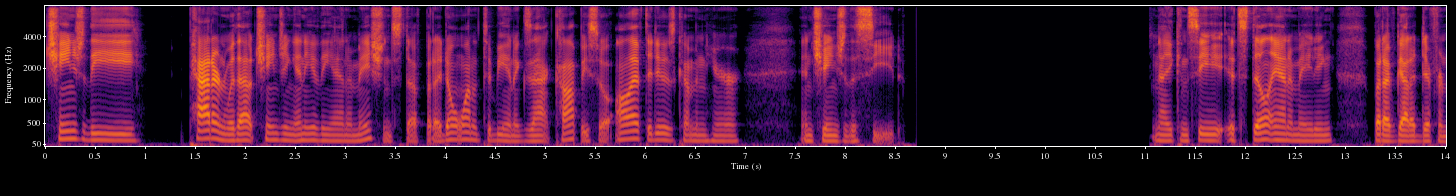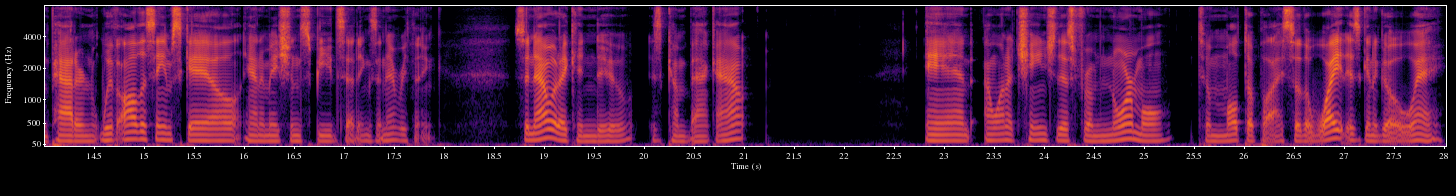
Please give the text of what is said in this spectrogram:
change the pattern without changing any of the animation stuff, but I don't want it to be an exact copy. So all I have to do is come in here and change the seed. Now you can see it's still animating, but I've got a different pattern with all the same scale, animation, speed settings, and everything. So now what I can do is come back out and I want to change this from normal to multiply. So the white is going to go away,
